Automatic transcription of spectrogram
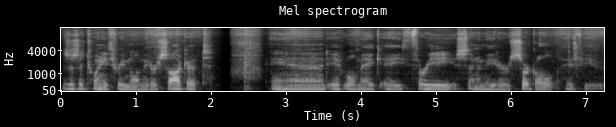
This is a 23 millimeter socket and it will make a three centimeter circle if you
